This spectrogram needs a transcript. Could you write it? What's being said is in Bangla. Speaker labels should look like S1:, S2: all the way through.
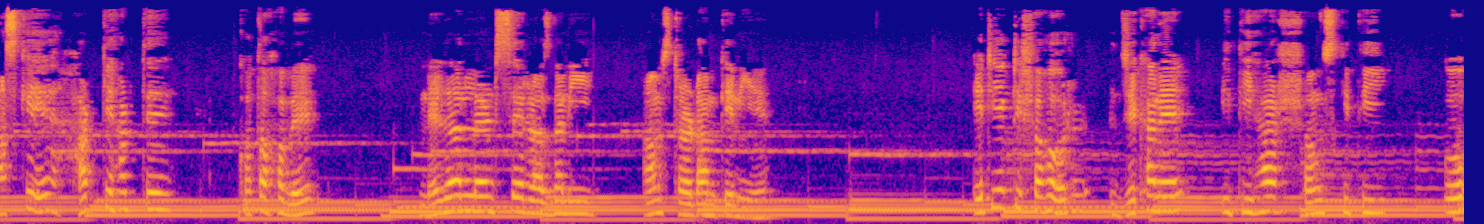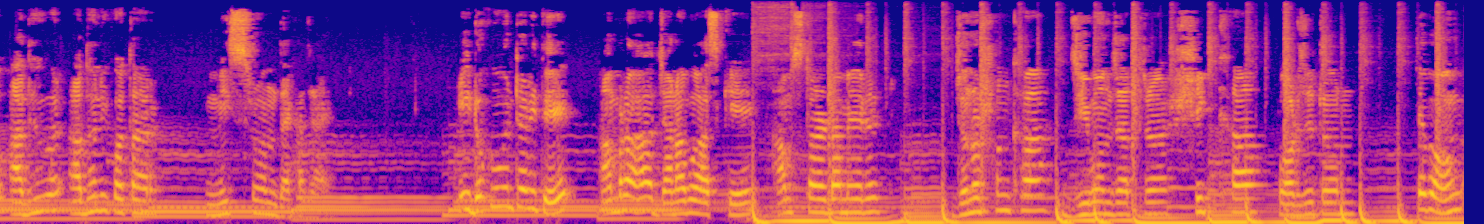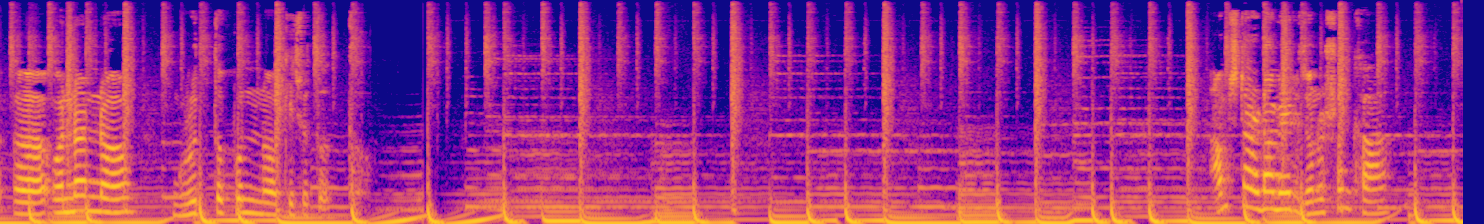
S1: আজকে হাঁটতে হাঁটতে কথা হবে নেদারল্যান্ডসের রাজধানী আমস্টারডামকে নিয়ে। এটি একটি শহর যেখানে ইতিহাস, সংস্কৃতি ও আধু- আধুনিকতার মিশ্রণ দেখা যায়। এই ডকুমেন্টারিতে আমরা জানাব আজকে আমস্টারডামের জনসংখ্যা, জীবনযাত্রা, শিক্ষা, পর্যটন এবং অন্যান্য গুরুত্বপূর্ণ কিছু তথ্য। আমস্টারডামের জনসংখ্যা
